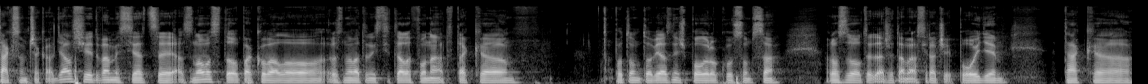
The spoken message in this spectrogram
Tak som čakal ďalšie dva mesiace a znova sa to opakovalo, znova ten istý telefonát, tak uh, potom to viac než pol roku som sa rozhodol teda, že tam asi radšej pôjdem, tak uh,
